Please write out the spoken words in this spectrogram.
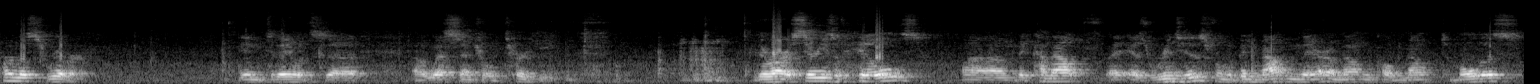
Hermus River in today what's uh, uh, west central Turkey. There are a series of hills um, that come out uh, as ridges from a big mountain there, a mountain called Mount Tmolus,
